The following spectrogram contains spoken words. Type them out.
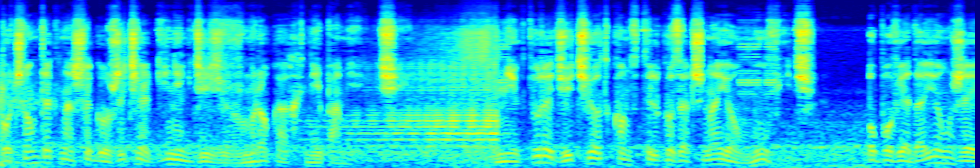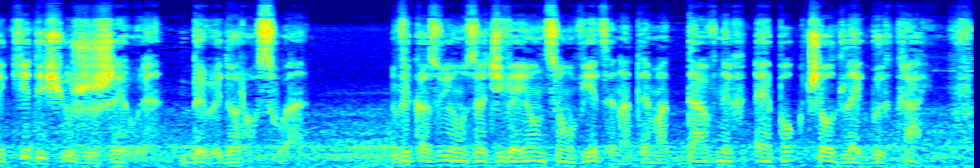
Początek naszego życia ginie gdzieś w mrokach niepamięci. Niektóre dzieci, odkąd tylko zaczynają mówić, opowiadają, że kiedyś już żyły, były dorosłe. Wykazują zadziwiającą wiedzę na temat dawnych epok czy odległych krajów.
